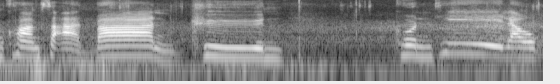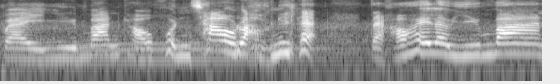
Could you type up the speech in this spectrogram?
ำความสะอาดบ้านคืน คนที่เราไปยืมบ้านเขาคนเช่าเรานี่แหละ แต่เขาให้เรายืมบ้าน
